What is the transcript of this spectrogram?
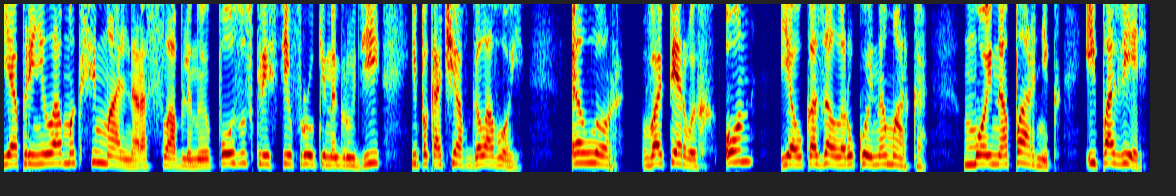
Я приняла максимально расслабленную позу, скрестив руки на груди и покачав головой. «Эллор, во-первых, он, я указала рукой на Марка, мой напарник, и поверь,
